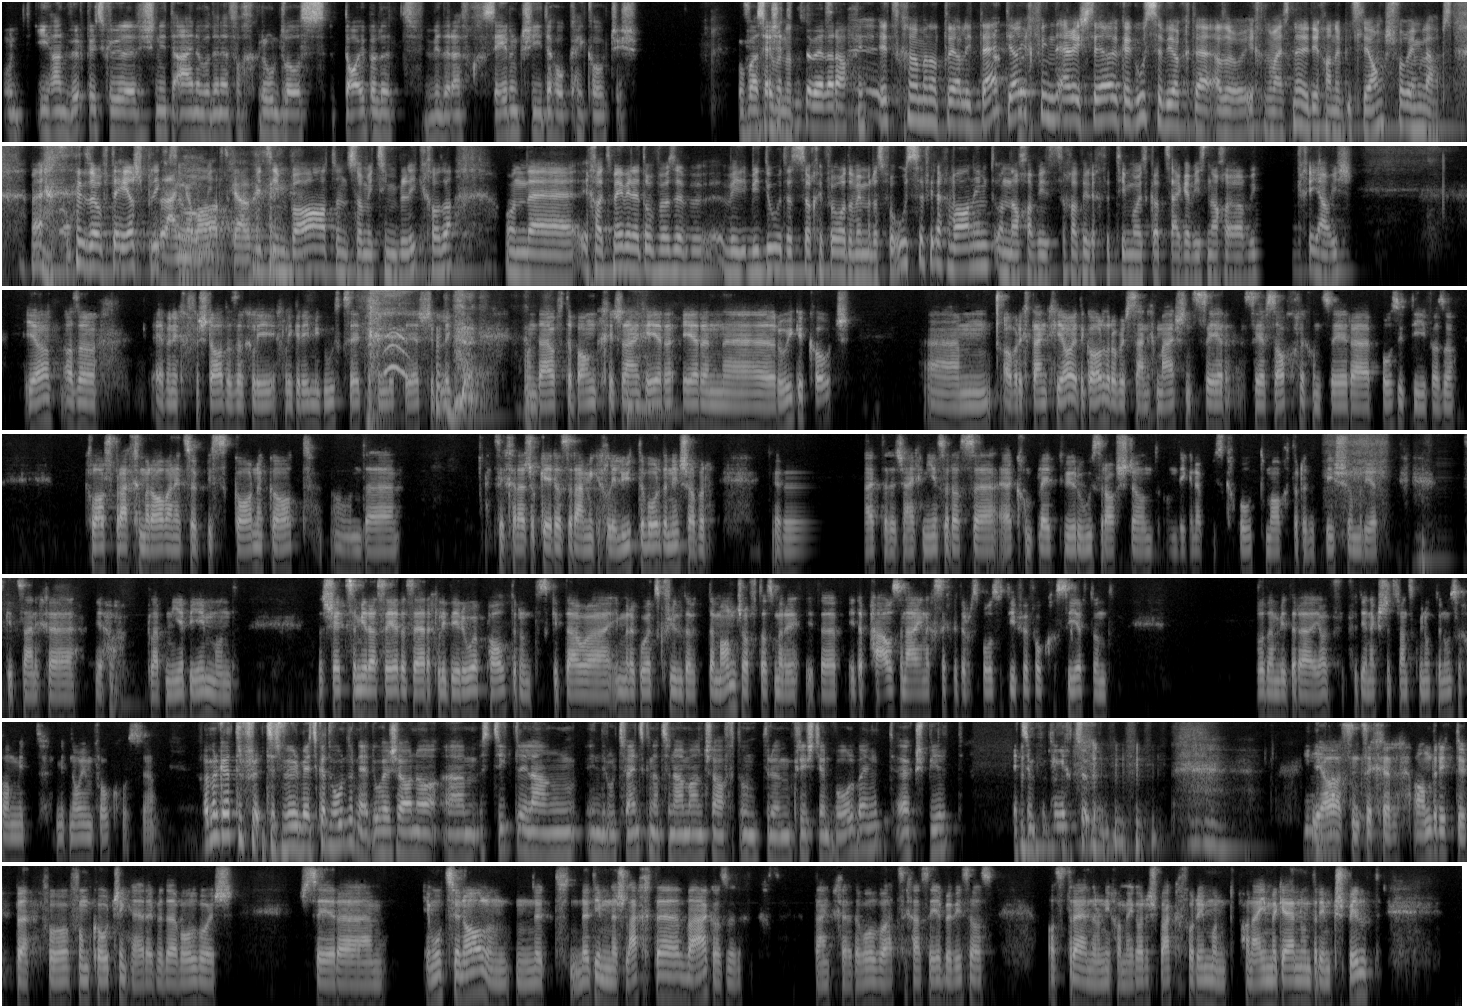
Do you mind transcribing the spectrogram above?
Und ich habe wirklich das Gefühl, er ist nicht einer, der dann einfach grundlos täubelt, weil er einfach sehr ein gescheiter Hockey-Coach ist. Auf was hast du jetzt noch, Raffi? Jetzt kommen wir noch die Realität. Ja, ich finde, er ist sehr gegen aussen wirkt. Also, ich weiß nicht, ich habe ein bisschen Angst vor ihm, glaube ich. so auf den ersten Blick. so Bart, mit, mit, seinem Bart und so mit seinem Blick, oder? Und äh, ich habe jetzt mehr darauf wissen, wie, wie du das so vor, oder wie man das von außen vielleicht wahrnimmt und nachher wie, kann vielleicht der Timo uns gerade sagen, wie es nachher wirklich auch ist. Ja, also eben, ich verstehe, dass er ein bisschen, ein bisschen grimmig aussieht, auf den ersten Blick. Und auch auf der Bank ist er eigentlich eher, eher ein äh, ruhiger Coach. Ähm, aber ich denke, ja, in der Garderobe ist es eigentlich meistens sehr, sehr sachlich und sehr äh, positiv. Also klar sprechen wir an, wenn jetzt etwas gar nicht geht. Und äh, sicher auch schon okay, dass er ein bisschen lauter geworden ist, aber das ist eigentlich nie so, dass äh, er komplett ausrasten und, und irgendetwas kaputt macht oder den Tisch umrührt. Das gibt es eigentlich, äh, ja, glaube nie bei ihm. Und das schätzen wir auch sehr, dass er ein bisschen die Ruhe behalten und es gibt auch äh, immer ein gutes Gefühl der, der, Mannschaft, dass man in der, in der Pausen eigentlich sich wieder aufs Positive fokussiert und wo dann wieder äh, ja, für die nächsten 20 Minuten rauskommt mit, mit neuem Fokus. Ja. Können wir grad, das würde mich jetzt gerade wundern. Du hast auch noch ähm, ein Zeit lang in der U20-Nationalmannschaft unter ähm, Christian Wohlwend äh, gespielt. Jetzt im Vergleich zu. ja, es sind sicher andere Typen vom, vom Coaching her. Eben der Volvo ist ist sehr ähm, emotional und nicht, nicht in einem schlechten Weg. Also ich denke, der Volvo hat sich auch sehr bewiesen als, als Trainer und ich habe mega Respekt vor ihm und habe auch immer gerne unter ihm gespielt.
